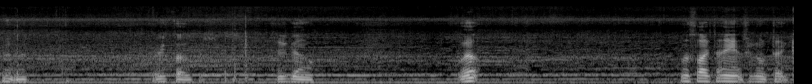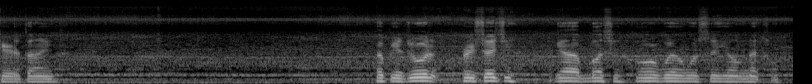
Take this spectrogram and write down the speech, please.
Mm-mm. Refocus. She's gone. Well, looks like the ants are going to take care of things. Hope you enjoyed it. Appreciate you. God bless you. Lord willing, we'll see you on the next one.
